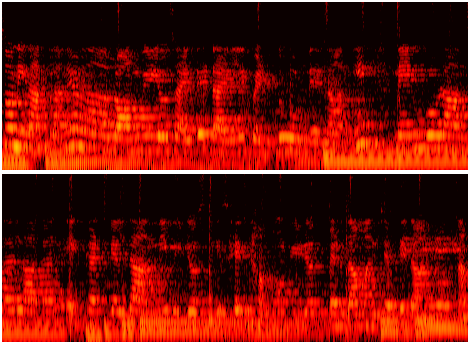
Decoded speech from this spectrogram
సో నేను అట్లానే uh, లాంగ్ వీడియోస్ అయితే డైలీ పెడుతూ ఉండేదాన్ని. నేను కూడా అందరిలాగానే ఎక్కడికి వెళ్తే అన్ని వీడియోస్ తీసేద్దాము వీడియోస్ పెడదామని చెప్పి దానిలో ఉన్నా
